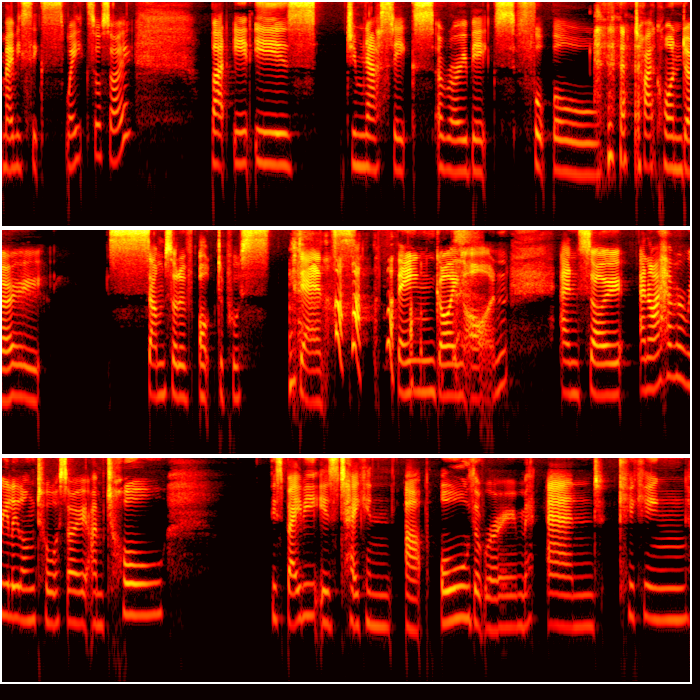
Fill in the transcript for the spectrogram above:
maybe six weeks or so but it is gymnastics, aerobics, football, taekwondo, some sort of octopus dance thing going on. And so, and I have a really long torso. I'm tall. This baby is taken up all the room and kicking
